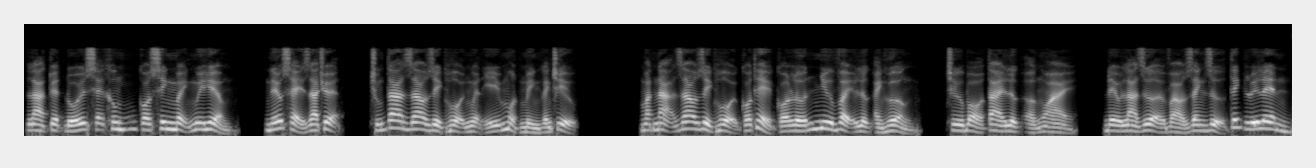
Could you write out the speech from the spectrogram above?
là tuyệt đối sẽ không có sinh mệnh nguy hiểm, nếu xảy ra chuyện, chúng ta giao dịch hội nguyện ý một mình gánh chịu. Mặt nạ giao dịch hội có thể có lớn như vậy lực ảnh hưởng, trừ bỏ tài lực ở ngoài, đều là dựa vào danh dự tích lũy lên.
